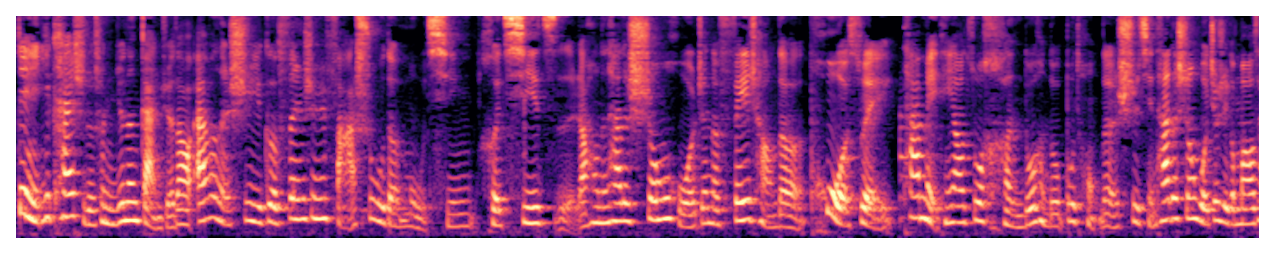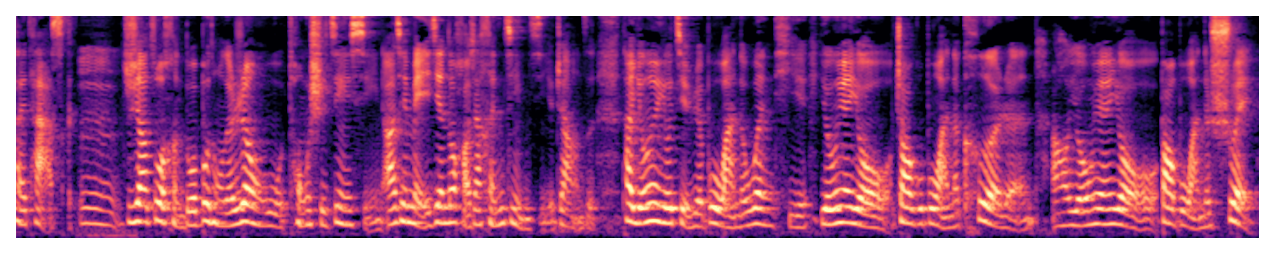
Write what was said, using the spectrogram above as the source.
电影一开始的时候，你就能感觉到 Evelyn 是一个分身乏术的母亲和妻子。然后呢，她的生活真的非常的破碎，她每天要做很多很多不同的事情，她的生活就是一个 multitask，嗯，就是要做很多不同的任务同时进行，而且每一件都好像很紧急这样子。她永远有解决不完的问题，永远有照顾不完的客人，然后永远有报不完的税。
